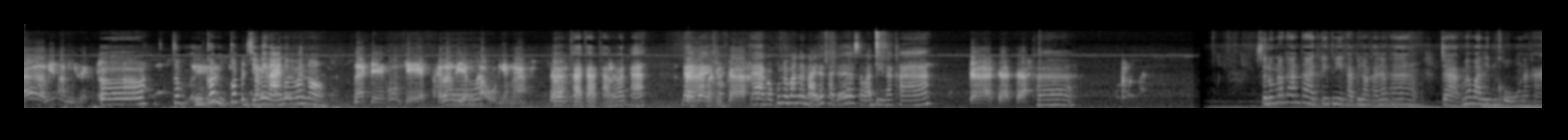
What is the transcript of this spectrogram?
เออ มีเท่านี้เลยเออจะคนคนเป็นเสียงหลายๆเนาะแม่วันเนาะแล้วแจกหุ้มแจกกำลังเลี้ยงเขาเลี้ยงหน้าเออค่ะค่ะค่ะแม่วันคะได้ได้สวัสค่ะจ้า จ้าขอบคุณแม่วันหลายๆเด้อค่ะ เด้อสวัสดีนะคะ จ้าจ้าจ้า ค่ะสรุปแนวทางถ่ายคลิปนี้ค่ะ พี่น้องคะแนวทางจากแม่วันริมโขงนะคะ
